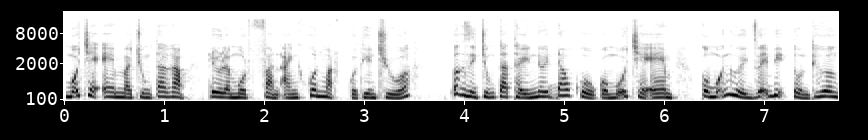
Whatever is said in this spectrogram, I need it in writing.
mỗi trẻ em mà chúng ta gặp đều là một phản ánh khuôn mặt của Thiên Chúa – Ước gì chúng ta thấy nơi đau khổ của mỗi trẻ em, của mỗi người dễ bị tổn thương,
